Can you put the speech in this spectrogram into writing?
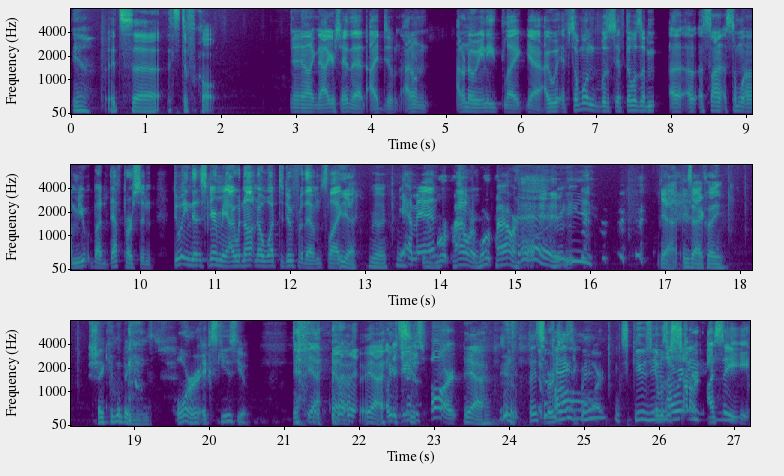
yeah, it's uh, it's difficult. And like now you're saying that I don't I don't I don't know any like yeah I would if someone was if there was a a, a, a sign someone a mute but a deaf person doing this near me I would not know what to do for them. It's like yeah, really, yeah, really. man. more power, more power, Hey. yeah, exactly. Shaking the beans. or excuse you. Yeah. Yeah, yeah. Oh, did you just fart? Yeah. It's okay, Emergency man. part. Excuse you. It was a Already- shark. I see.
